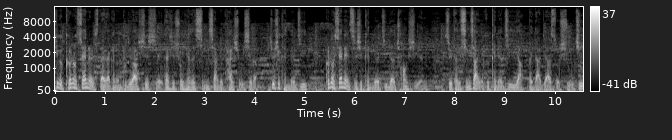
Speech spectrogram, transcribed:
这个 Colonel Sanders 大家可能不知道是谁，但是说一下他的形象就太熟悉了，就是肯德基。Colonel Sanders 是肯德基的创始人，所以他的形象也和肯德基一样被大家所熟知。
